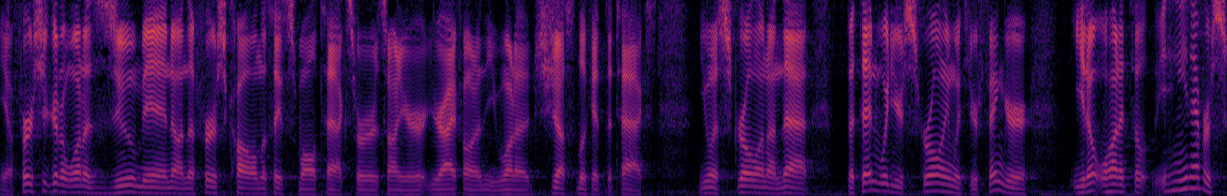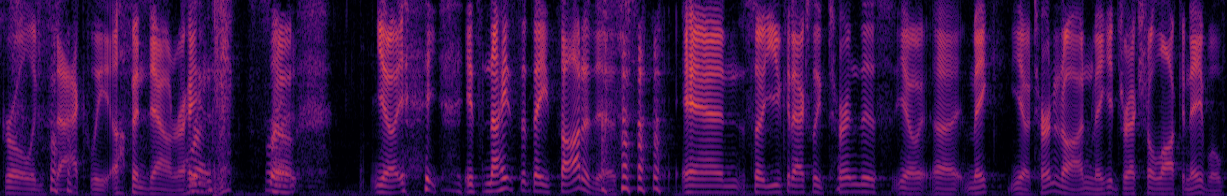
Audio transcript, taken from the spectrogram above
you know, first you're going to want to zoom in on the first column, let's say small text, or it's on your, your iPhone and you want to just look at the text. You want to scroll in on that. But then when you're scrolling with your finger, you don't want it to, you never scroll exactly up and down, right? right. so, right. you know, it's nice that they thought of this. and so you could actually turn this, you know, uh, make, you know, turn it on, make it directional lock enabled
